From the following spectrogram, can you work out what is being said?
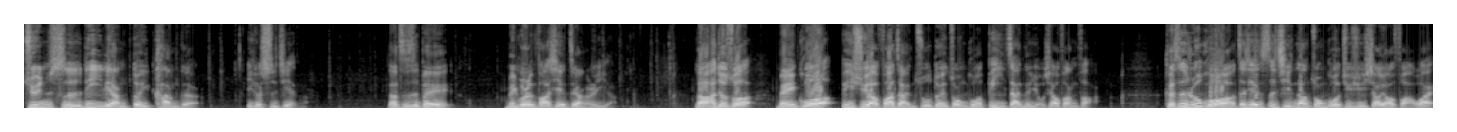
军事力量对抗的一个事件，那只是被美国人发现这样而已啊。然后他就说，美国必须要发展出对中国避战的有效方法。可是，如果这件事情让中国继续逍遥法外，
